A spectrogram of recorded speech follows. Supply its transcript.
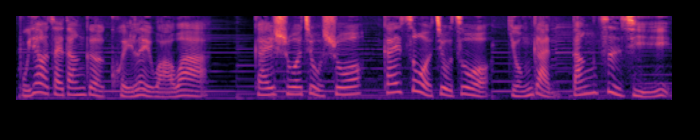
不要再当个傀儡娃娃。该说就说，该做就做，勇敢当自己。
